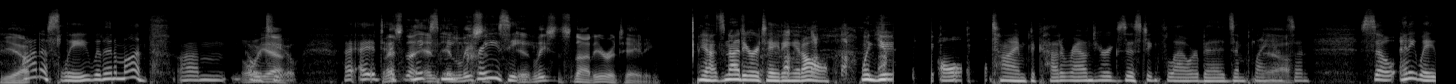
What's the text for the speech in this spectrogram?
Yeah. Honestly, within a month um, Oh, or yeah. two. I, I, it, it not makes and- me at crazy. at least it's not irritating. Yeah, it's not irritating at all when you all the time to cut around your existing flower beds and plants Yeah. and so anyway,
